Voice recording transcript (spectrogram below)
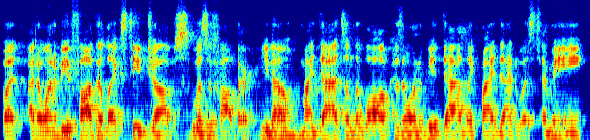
But I don't want to be a father like Steve Jobs was a father. You know, my dad's on the wall because I want to be a dad like my dad was to me.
